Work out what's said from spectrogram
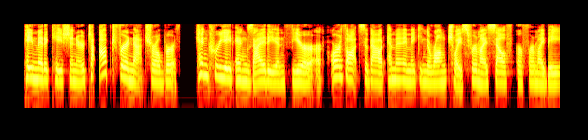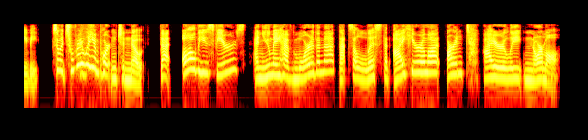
pain medication or to opt for a natural birth can create anxiety and fear or, or thoughts about, am I making the wrong choice for myself or for my baby? So it's really important to note that all these fears, and you may have more than that, that's a list that I hear a lot, are entirely normal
